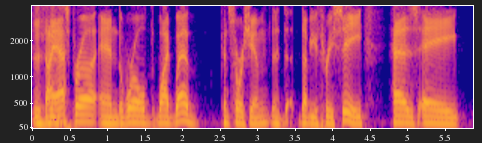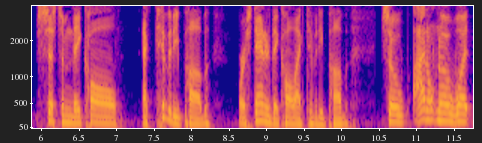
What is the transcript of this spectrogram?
Mm-hmm. Diaspora and the World Wide Web Consortium, the W3C, has a system they call ActivityPub or a standard they call ActivityPub. So I don't know what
